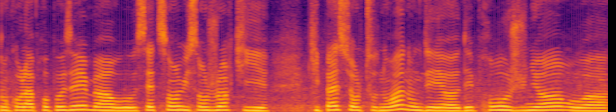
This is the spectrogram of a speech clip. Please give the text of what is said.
Donc on l'a proposé bah, aux 700-800 joueurs qui, qui passent sur le tournoi, donc des, euh, des pros juniors ou, euh,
